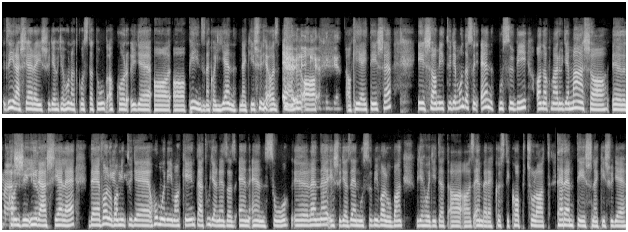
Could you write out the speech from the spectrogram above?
az írás jelre is, ugye, hogyha vonatkoztatunk, akkor ugye a, a pénznek, a jennek is ugye az N a, a kiejtése, és amit ugye mondasz, hogy N musubi, annak már ugye más a más, kanji igen. írás jele, de valóban, mint ugye homonímaként, tehát ugyanez az NN szó lenne, és ugye az N musubi valóban, ugye, hogy itt az emberek közti kapcsolat teremtésnek is ugye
